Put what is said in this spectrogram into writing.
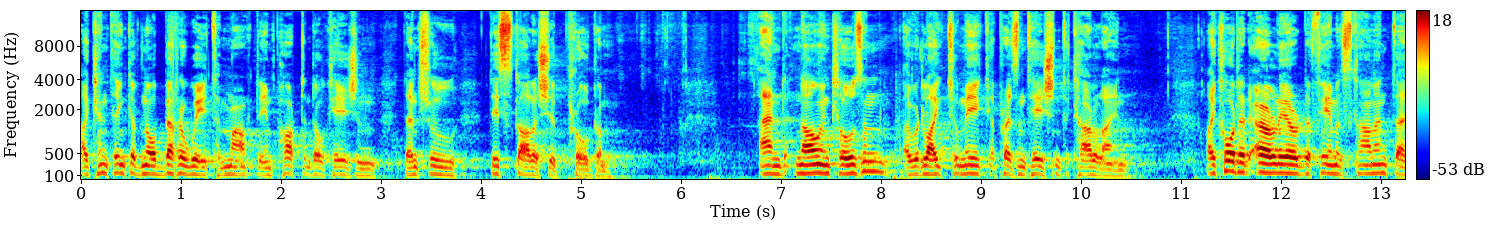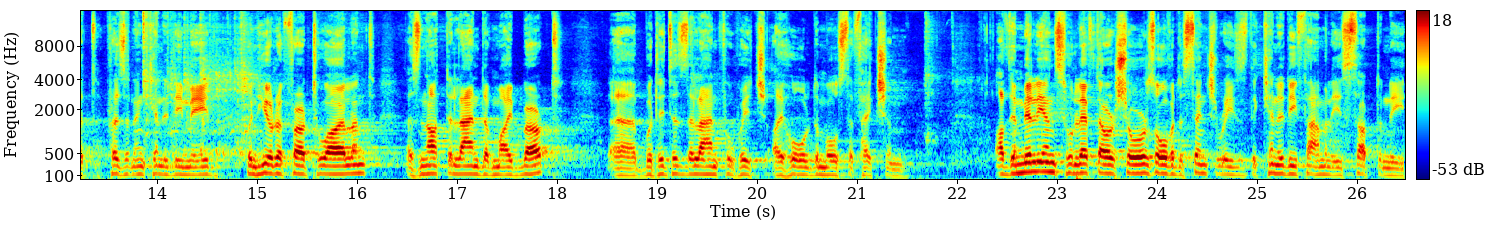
I can think of no better way to mark the important occasion than through this scholarship programme. And now, in closing, I would like to make a presentation to Caroline. I quoted earlier the famous comment that President Kennedy made when he referred to Ireland as not the land of my birth, uh, but it is the land for which I hold the most affection. Of the millions who left our shores over the centuries, the Kennedy family is certainly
